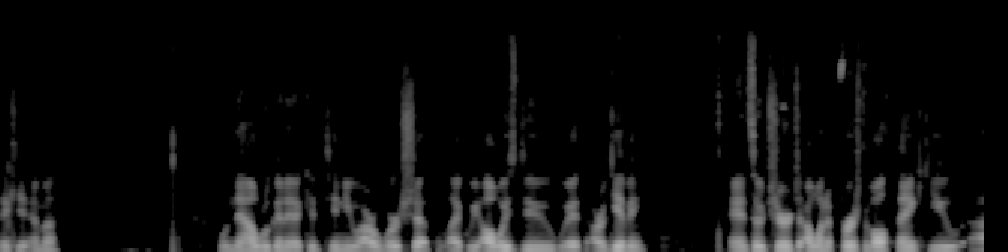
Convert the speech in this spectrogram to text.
Thank you, Emma. Well, now we're going to continue our worship like we always do with our giving. And so, church, I want to first of all thank you. Uh,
